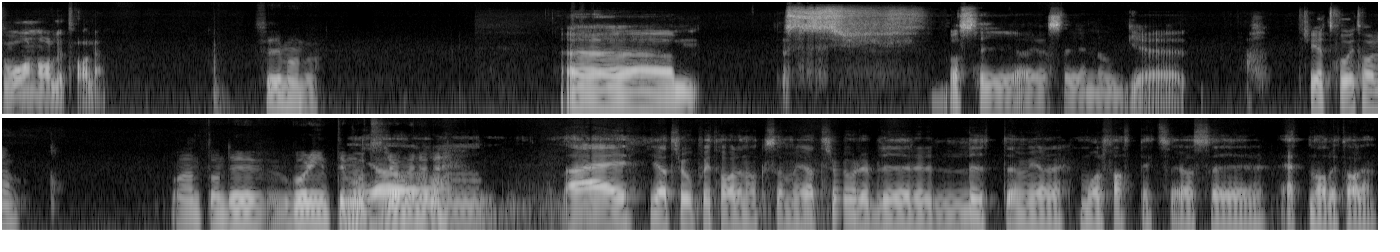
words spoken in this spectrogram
2-0 Italien. Simon då? Um, vad säger jag? Jag säger nog uh, eh, 3-2 Italien. Och Anton, du går inte mot ja, strömmen eller? Nej, jag tror på Italien också, men jag tror det blir lite mer målfattigt, så jag säger 1-0 Italien.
